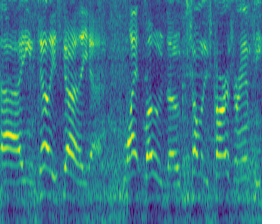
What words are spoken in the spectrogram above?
Uh, you can tell he's got a uh, light load though, because some of these cars are empty.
